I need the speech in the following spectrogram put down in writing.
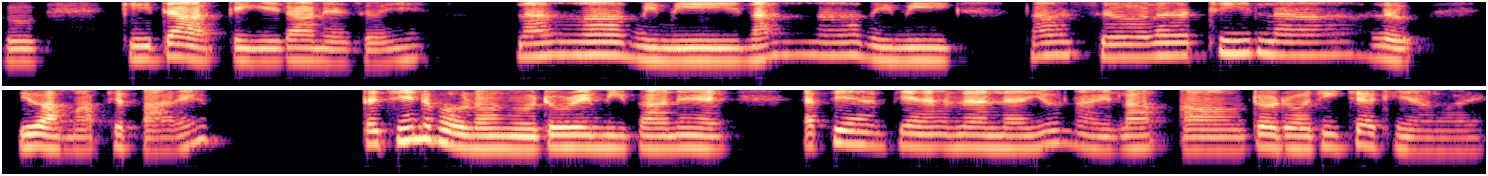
ကိုဂီတတေရနဲ့ဆိုရင်လာလာမီမီလာလာမီမီလာဆိုလာတီလာလို့ပြောရမှာဖြစ်ပါတယ်။တချင်းတစ်ပုဒ်လုံးကိုဒိုရေမီပါနဲ့အပြန်ပြန်အလန်လန်ရွတ်နိုင်လောက်အောင်တော်တော်ကြီးကြက်ခင်ရပါတယ်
